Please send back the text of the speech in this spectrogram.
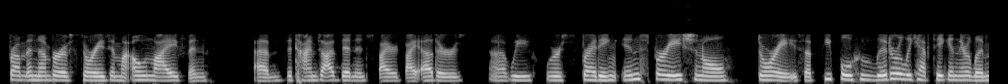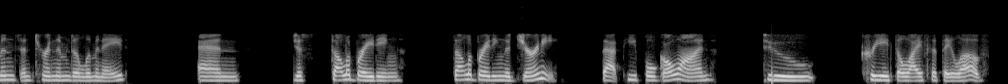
from a number of stories in my own life and um, the times I've been inspired by others, uh, we were spreading inspirational stories of people who literally have taken their lemons and turned them into lemonade, and just celebrating celebrating the journey that people go on to create the life that they love.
